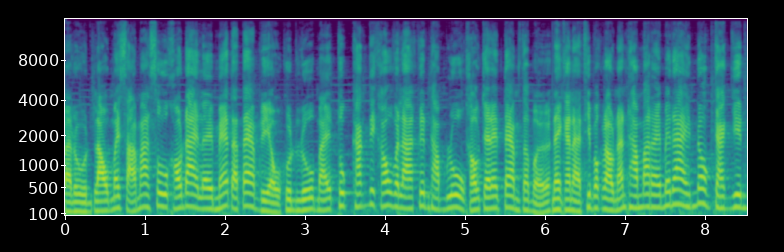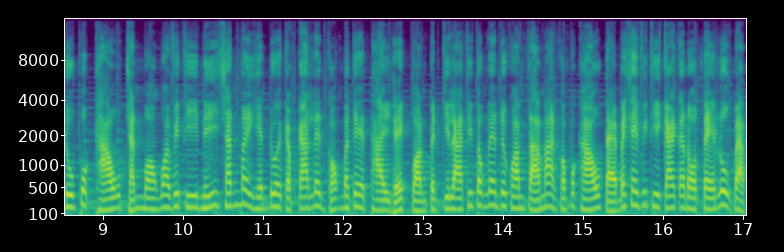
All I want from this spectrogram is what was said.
นารูน เราไม่สามารถสู้เขาได้เลยแม้แต่แต้มเดียว คุณรู้ไหมทุกครั้งที่เขาเวลาขึ้นทำลูกเขาจะได้แต้มเสมอ ในขณะที่พวกเรานั้นทำอะไรไม่ได้ นอกจากยืนดูพวกเขา ฉันมองว่าวิธีนี้ฉันไม่เห็นด้วยกับการเล่นของประเทศไทย เทคบอลเป็นกีฬาที่ต้องเล่นด้วยความสามารถของพวกเขา แต่ไม่ใช่วิธีการกระโดดเตะลูกแบบ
